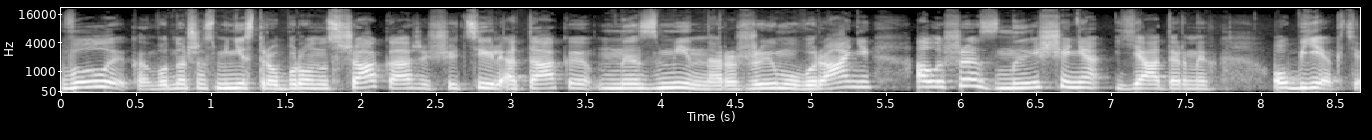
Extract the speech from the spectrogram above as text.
великим. Водночас міністр оборони США каже, що ціль атаки не змінна режиму в Ірані, а лише знищення ядерних об'єктів.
